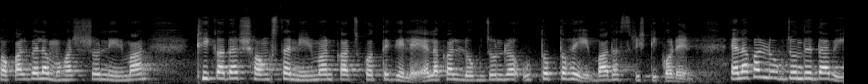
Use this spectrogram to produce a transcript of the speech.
সকালবেলা মহাশাসন নির্মাণ ঠিকাদার সংস্থা নির্মাণ কাজ করতে গেলে এলাকার লোকজনরা উত্তপ্ত হয়ে বাধা সৃষ্টি করেন। এলাকার লোকজনদের দাবি,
